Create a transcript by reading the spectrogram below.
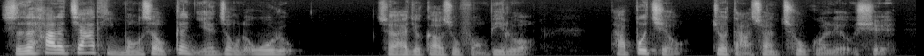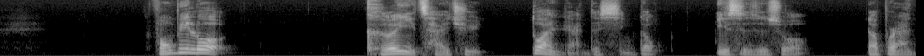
使得他的家庭蒙受更严重的侮辱，所以他就告诉冯碧落，他不久就打算出国留学。冯碧落可以采取断然的行动，意思是说，要不然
